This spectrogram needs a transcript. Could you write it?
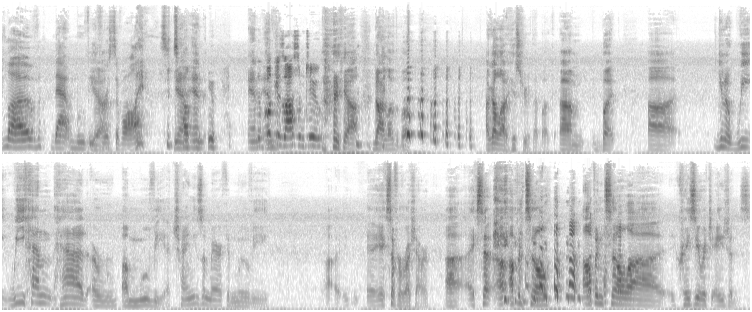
love that movie. Yeah. First of all, I have to yeah, tell and, you. and The book and- is awesome too. yeah, no, I love the book. I got a lot of history with that book. Um, but uh, you know, we we hadn't had a, a movie, a Chinese American movie, uh, except for Rush Hour, uh, except uh, up until up until uh, Crazy Rich Asians.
